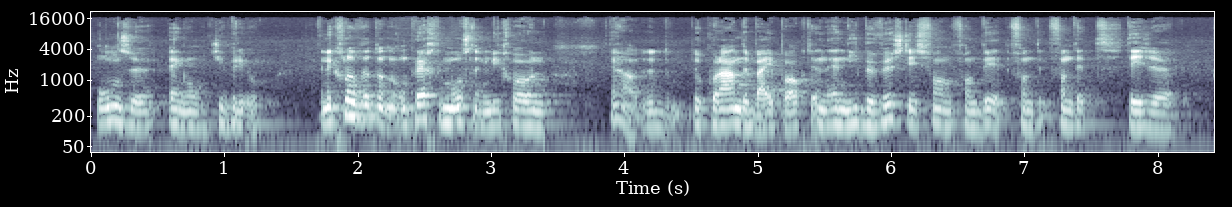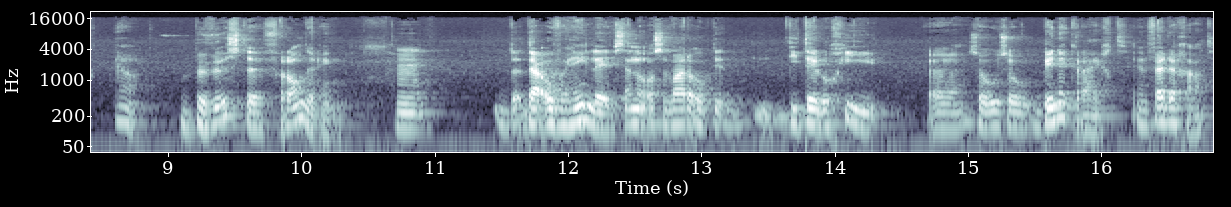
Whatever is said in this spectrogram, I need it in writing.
onze engel Jibril. En ik geloof dat een oprechte moslim die gewoon ja, de, de Koran erbij pakt en, en niet bewust is van, van, dit, van, dit, van dit, deze ja, bewuste verandering, Hmm. da- daar overheen leest en als het ware ook die, die theologie eh, zo, zo binnenkrijgt en verder gaat.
